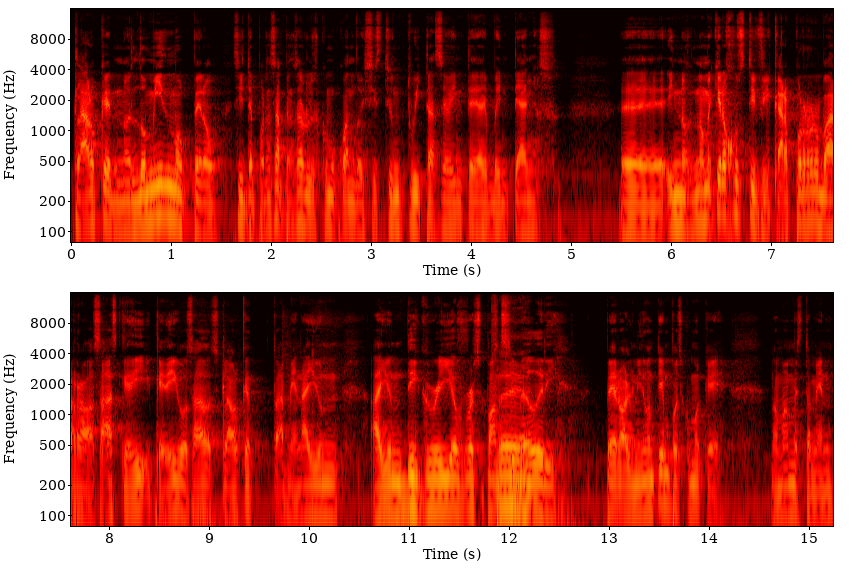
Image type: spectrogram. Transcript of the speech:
claro que no es lo mismo, pero si te pones a pensarlo, es como cuando hiciste un tweet hace 20, 20 años. Eh, y no, no me quiero justificar por barrabasadas que, di- que digo, ¿sabes? Claro que también hay un, hay un degree of responsibility. Pero al mismo tiempo es como que, no mames, también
